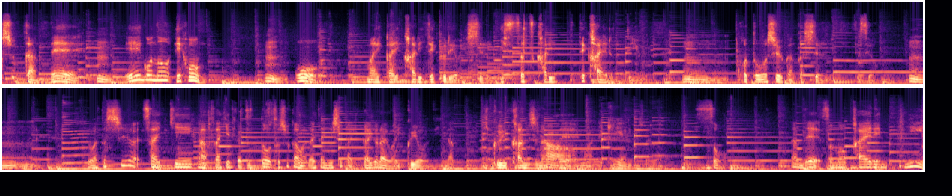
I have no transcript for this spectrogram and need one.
図書館でうん。英語の絵本うん。を毎回借りてくるようにしてる一冊借りて帰るっていううん。うん。ことを習慣化してるんですようん。うん。私は最近あ最近っていうかずっと図書館は大体2週間に1回ぐらいは行くようにな行く感じなんでまあね、期限がそれは。そうなんでその帰りに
